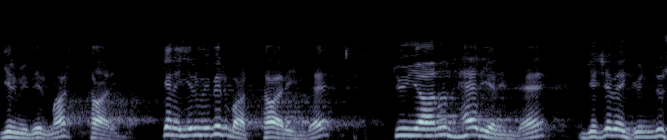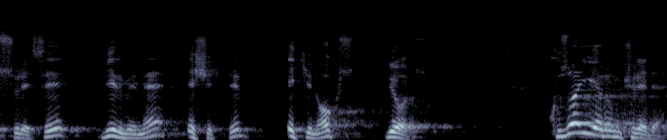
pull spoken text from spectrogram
21 Mart tarihinde. Gene 21 Mart tarihinde dünyanın her yerinde gece ve gündüz süresi birbirine eşittir. Ekinoks diyoruz. Kuzey yarım kürede,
